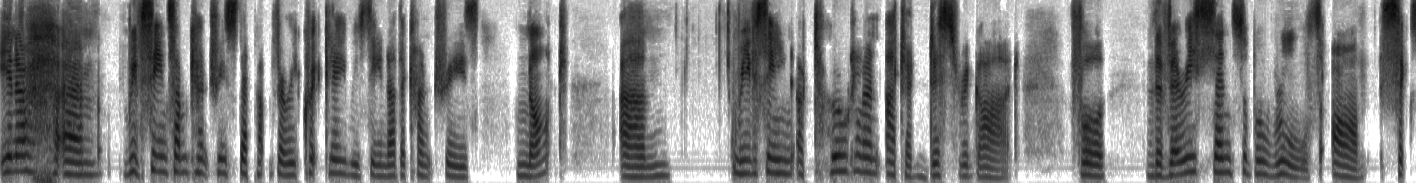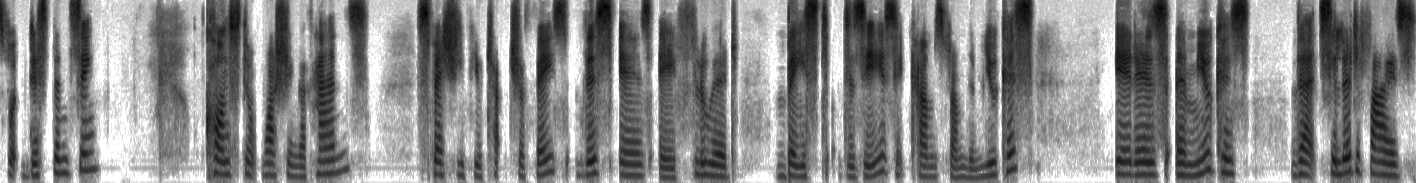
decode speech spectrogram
you know, um, we've seen some countries step up very quickly. We've seen other countries not. Um, we've seen a total and utter disregard for the very sensible rules of six foot distancing, constant washing of hands, especially if you touch your face. This is a fluid based disease, it comes from the mucus. It is a mucus that solidifies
